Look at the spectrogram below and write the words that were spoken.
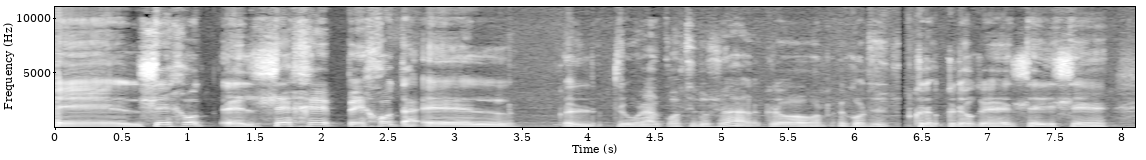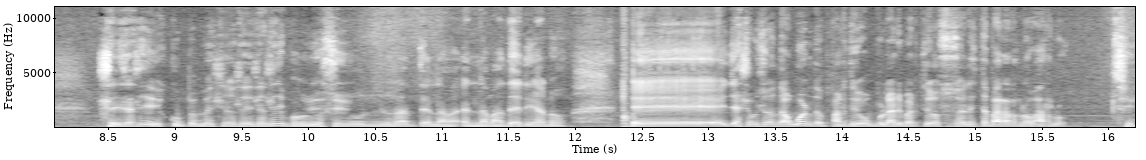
el, CJ, el CGPJ, el Tribunal Constitucional, creo, creo, creo que se dice se dice así, discúlpenme si no se dice así, porque yo soy un ignorante en la, en la materia, ¿no? Eh, ya se pusieron de acuerdo Partido Popular y Partido Socialista para renovarlo. Sí,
